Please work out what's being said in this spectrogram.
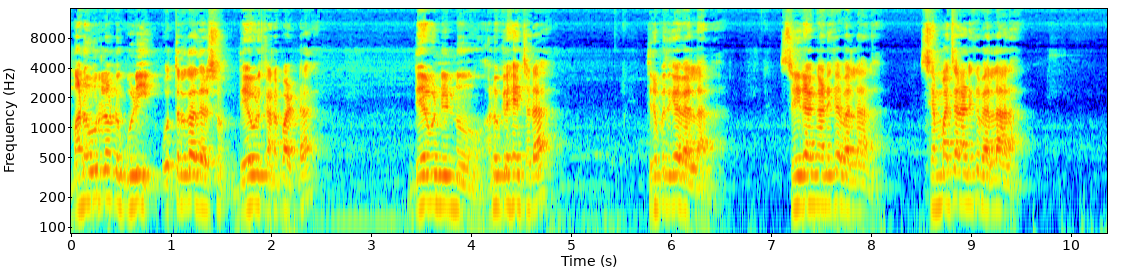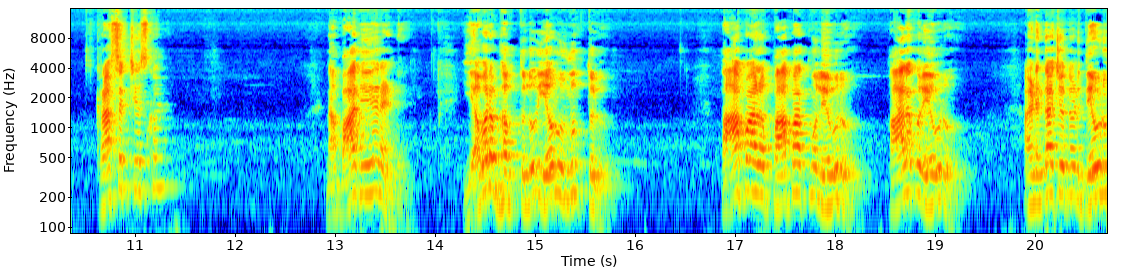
మన ఊర్లో ఉన్న గుడి ఉత్తరగా దర్శనం దేవుడు కనపడ్డా? దేవుడు నిన్ను అనుగ్రహించడా? తిరుపతిగా వెళ్ళాలా? శ్రీరంగానికే వెళ్ళాలా? సింహాచలానికి వెళ్ళాలా? క్రాస్ చెక్ చేసుకోండి. నా బాధ ఇదేనండి. ఎవరు భక్తులు? ఎవరు విముక్తులు? పాపాలు పాపాత్ములు ఎవరు? పాలకులు ఎవరు? అండ్ ఇందా చెప్తున్నాడు దేవుడు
